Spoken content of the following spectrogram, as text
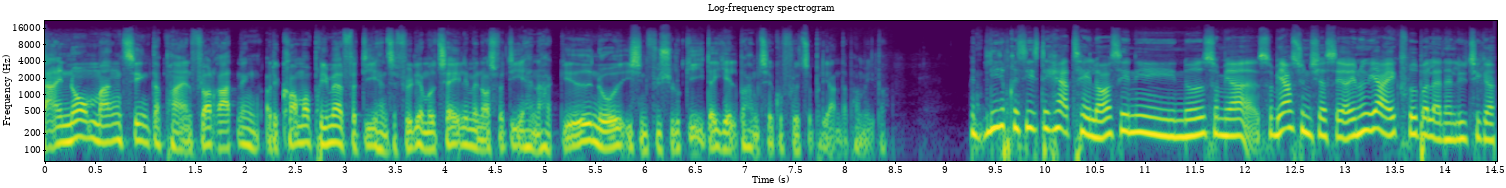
der er enormt mange ting, der peger en flot retning, og det kommer primært, fordi han selvfølgelig er modtagelig, men også fordi han har givet noget i sin fysiologi, der hjælper ham til at kunne flytte sig på de andre parametre. Men lige præcis det her taler også ind i noget, som jeg, som jeg synes, jeg ser. Jeg er ikke fodboldanalytiker,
